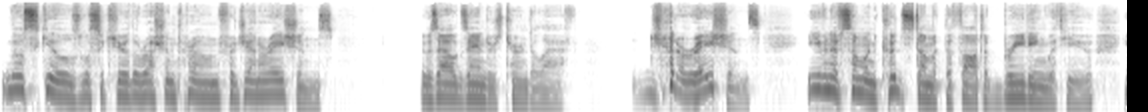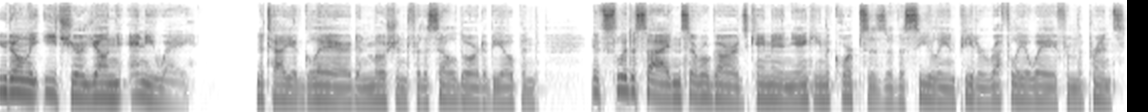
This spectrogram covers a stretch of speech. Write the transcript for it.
Those skills will secure the Russian throne for generations. It was Alexander's turn to laugh. Generations? Even if someone could stomach the thought of breeding with you, you'd only eat your young anyway. Natalia glared and motioned for the cell door to be opened. It slid aside, and several guards came in, yanking the corpses of Vasily and Peter roughly away from the prince.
